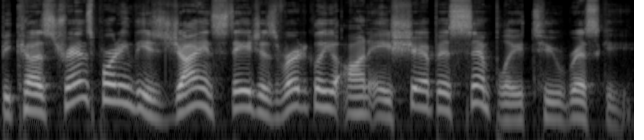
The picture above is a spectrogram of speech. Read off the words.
Because transporting these giant stages vertically on a ship is simply too risky.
